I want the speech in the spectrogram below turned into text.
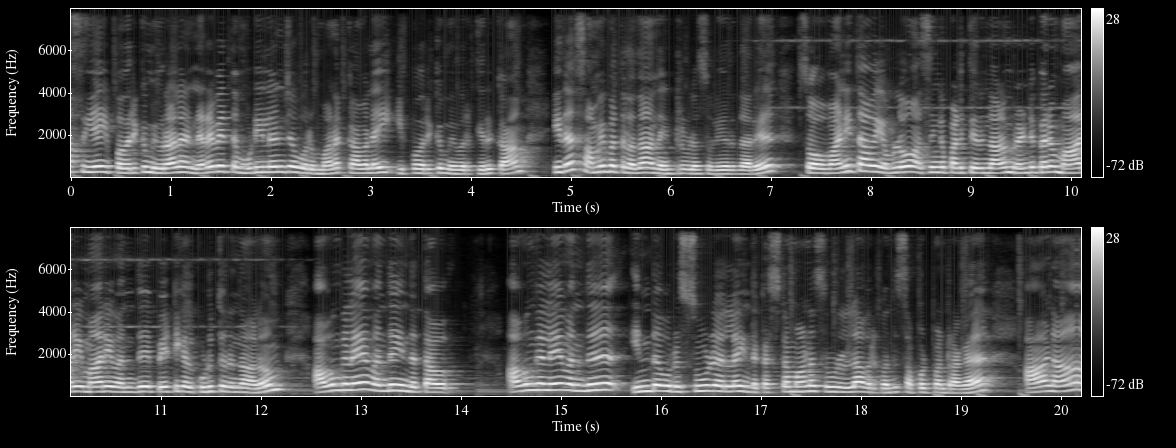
ஆசையை இப்போ வரைக்கும் இவரால் நிறைவேற்ற முடியலன்ற ஒரு மனக்கவலை இப்போ வரைக்கும் இவருக்கு இருக்காம். இதை சமீபத்தில் தான் அந்த இன்டர்வியூவில் சொல்லியிருந்தாரு. ஸோ வனிதாவை எவ்வளோ அசிங்கப்படுத்தியிருந்தாலும் ரெண்டு பேரும் மாறி மாறி வந்து பேட்டிகள் கொடுத்துருந்தாலும் அவங்களே வந்து இந்த த அவங்களே வந்து இந்த ஒரு சூழலில் இந்த கஷ்டமான சூழலில் அவருக்கு வந்து சப்போர்ட் பண்ணுறாங்க ஆனால்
